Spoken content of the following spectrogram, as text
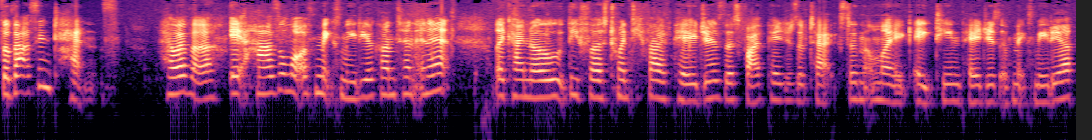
So that's intense. However, it has a lot of mixed media content in it. Like I know the first 25 pages, there's 5 pages of text and then like 18 pages of mixed media.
